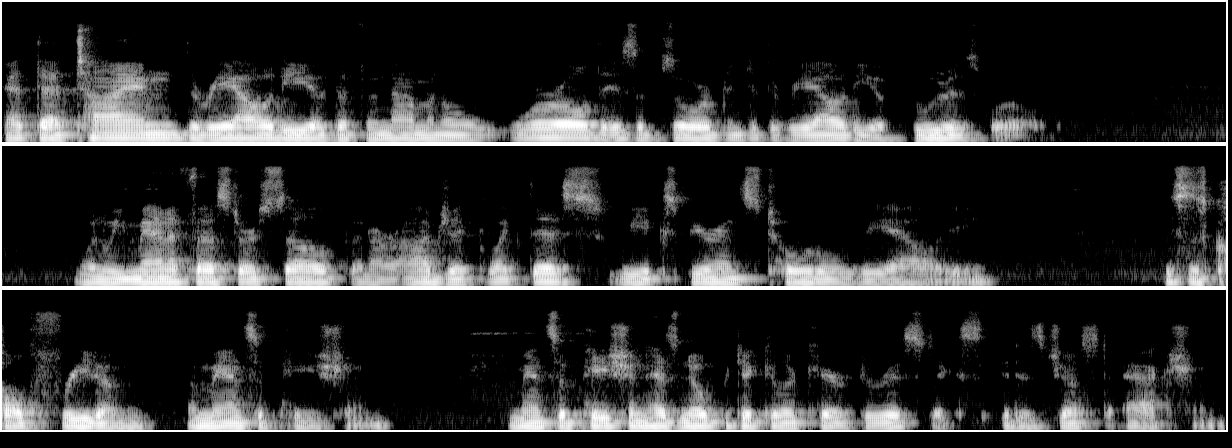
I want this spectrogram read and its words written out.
At that time, the reality of the phenomenal world is absorbed into the reality of Buddha's world. When we manifest ourself and our object like this, we experience total reality. This is called freedom, emancipation. Emancipation has no particular characteristics, it is just action.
